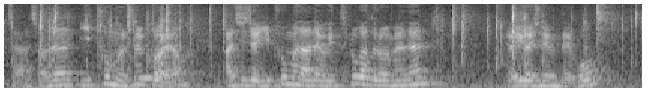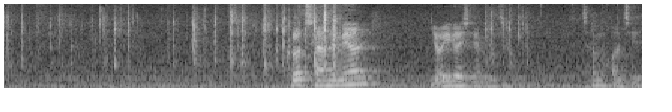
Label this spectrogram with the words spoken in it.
자 저는 if을 쓸 거예요. 아시죠? if은 안에 여기 true가 들어오면은 여기가 실행되고 그렇지 않으면 여기가 실행되죠. 참 거짓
